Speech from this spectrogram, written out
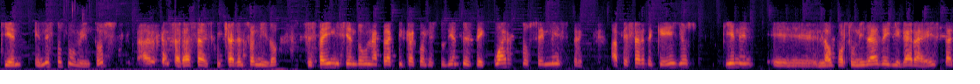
quien en estos momentos alcanzarás a escuchar el sonido, se está iniciando una práctica con estudiantes de cuarto semestre, a pesar de que ellos tienen eh, la oportunidad de llegar a esta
